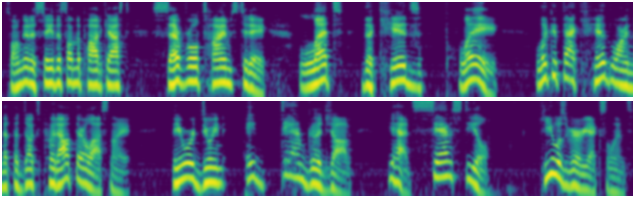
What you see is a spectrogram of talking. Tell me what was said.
So I'm going to say this on the podcast several times today. Let the kids play. Look at that kid line that the Ducks put out there last night. They were doing a damn good job. You had Sam Steel. He was very excellent.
